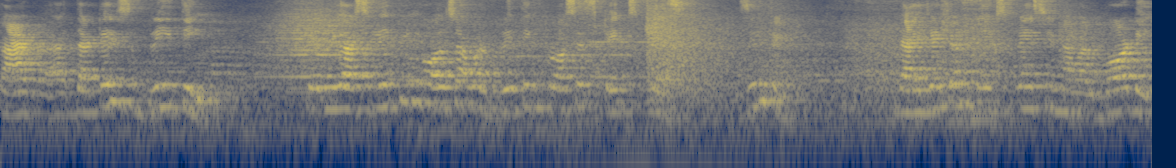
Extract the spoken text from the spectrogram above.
Uh, that is breathing. When we are sleeping also our breathing process takes place, isn't it? Digestion takes place in our body.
